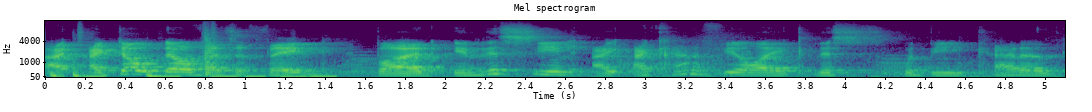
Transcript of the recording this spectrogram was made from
I, I don't know if that's a thing, but in this scene, I, I kind of feel like this would be kind of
